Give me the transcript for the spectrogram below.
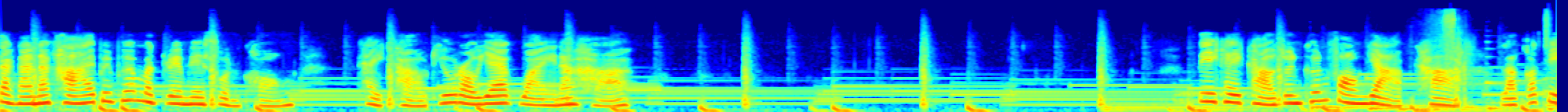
จากนั้นนะคะให้เพื่อนๆมาเตรียมในส่วนของไข่ขาวที่เราแยกไว้นะคะ ตีไข่ขาวจนขึ้นฟองหยาบค่ะ แล้วก็ตี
